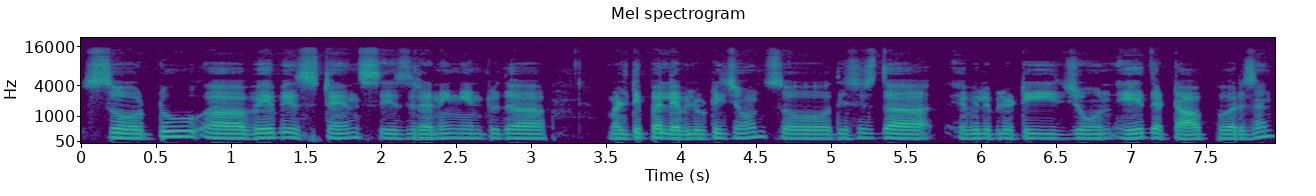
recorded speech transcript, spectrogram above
so two uh, web instance is running into the multiple availability zone so this is the availability zone A the top version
